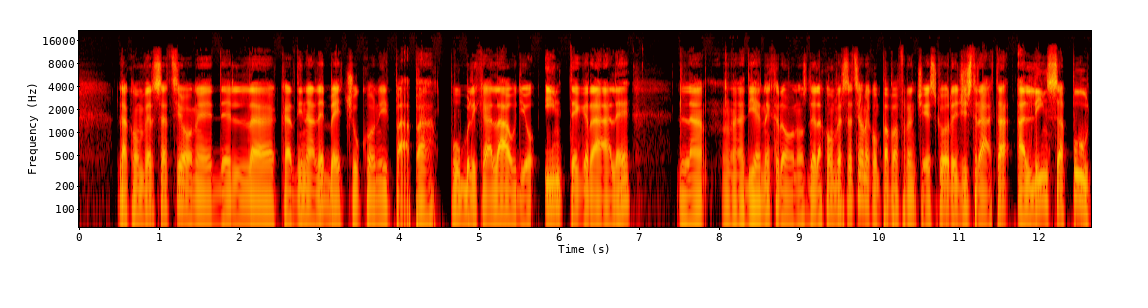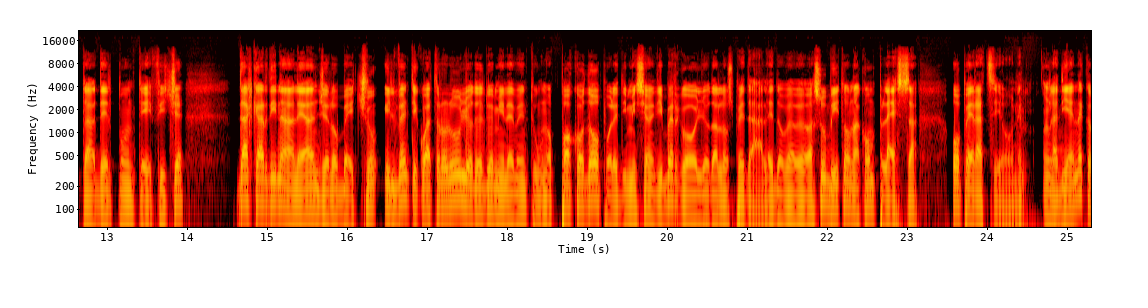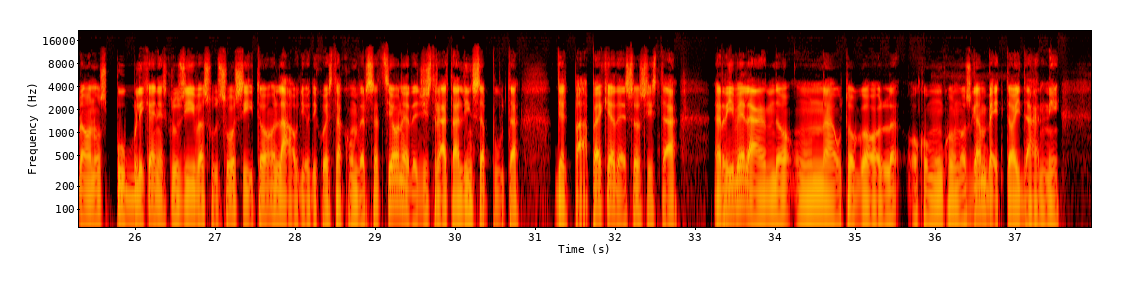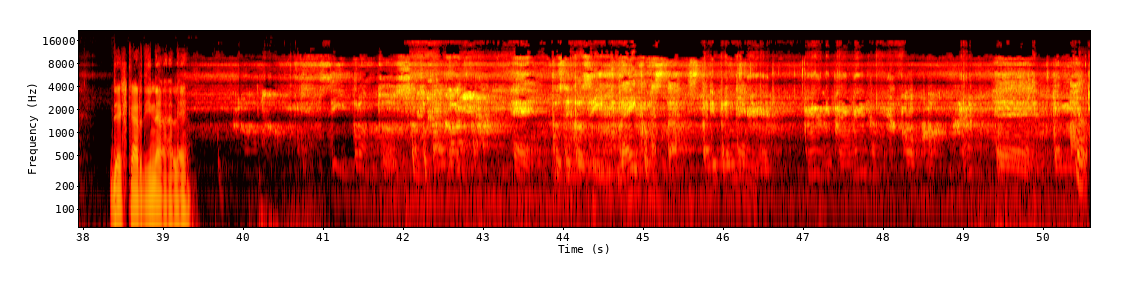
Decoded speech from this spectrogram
la conversazione del cardinale Becciu con il Papa. Pubblica l'audio integrale, la ADN Kronos, della conversazione con Papa Francesco registrata all'insaputa del pontefice dal cardinale Angelo Becciu il 24 luglio del 2021, poco dopo le dimissioni di Bergoglio dall'ospedale dove aveva subito una complessa operazione. La DN Kronos pubblica in esclusiva sul suo sito l'audio di questa conversazione registrata all'insaputa del Papa e che adesso si sta rivelando un autogol o comunque uno sgambetto ai danni del cardinale.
